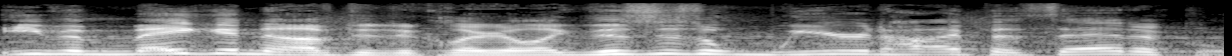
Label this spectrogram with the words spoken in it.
even make enough to declare. Like this is a weird hypothetical.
